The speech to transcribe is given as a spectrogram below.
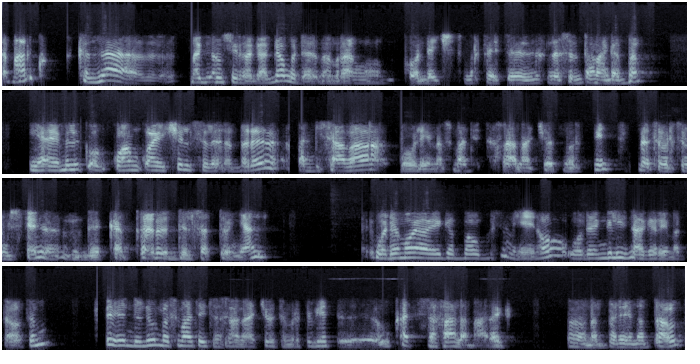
ተማርኩ። ከዛ ነገሩ ሲረጋጋ ወደ መምህራን ኮሌጅ ትምህርት ቤት ለስልጠና ገባ። የምልክት ቋንቋ ይችል ስለነበረ አዲስ አበባ ቦሌ መስማት የተሳናቸው ትምህርት ቤት በትምህርት ሚኒስቴር እንድቀጠር እድል ሰጥቶኛል። ወደ ሙያው የገባሁበትም ይሄ ነው። ወደ እንግሊዝ ሀገር የመጣሁትም ይህንኑ መስማት የተሳናቸው ትምህርት ቤት እውቀት ሰፋ ለማድረግ ነበር የመጣሁት።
